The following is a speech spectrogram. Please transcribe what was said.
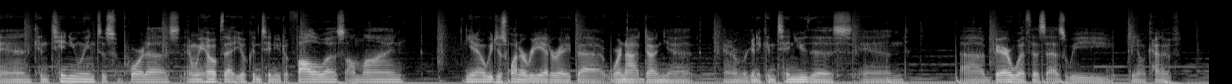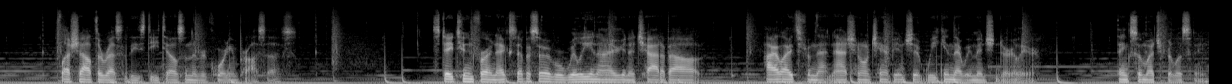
and continuing to support us, and we hope that you'll continue to follow us online. You know, we just want to reiterate that we're not done yet, and we're going to continue this and uh, bear with us as we, you know, kind of flesh out the rest of these details in the recording process. Stay tuned for our next episode where Willie and I are going to chat about highlights from that national championship weekend that we mentioned earlier. Thanks so much for listening.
